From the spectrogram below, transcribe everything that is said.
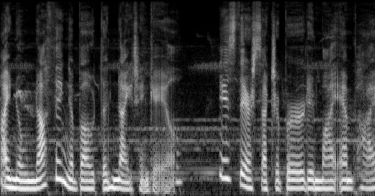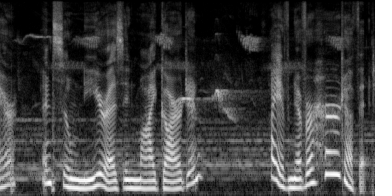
I know nothing about the nightingale. Is there such a bird in my empire, and so near as in my garden? I have never heard of it.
